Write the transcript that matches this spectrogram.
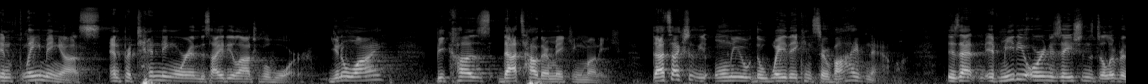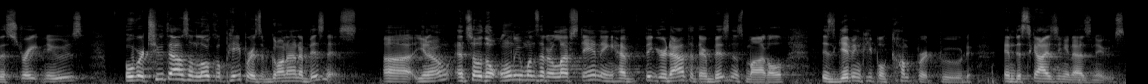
inflaming us and pretending we're in this ideological war. You know why? Because that's how they're making money. That's actually the only the way they can survive now. Is that if media organizations deliver the straight news, over 2,000 local papers have gone out of business uh, you know? And so the only ones that are left standing have figured out that their business model is giving people comfort food and disguising it as news.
